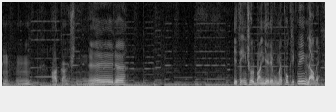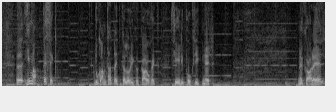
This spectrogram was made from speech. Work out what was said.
Ահա, ականջները։ Եթե ինչ որ բան երևում է փոքրիկներին, լավ է։ Հիմա տեսեք։ Դուք անդադ այդ կալորիկը կարող եք սիրելի փոքրիկներ նկարել,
